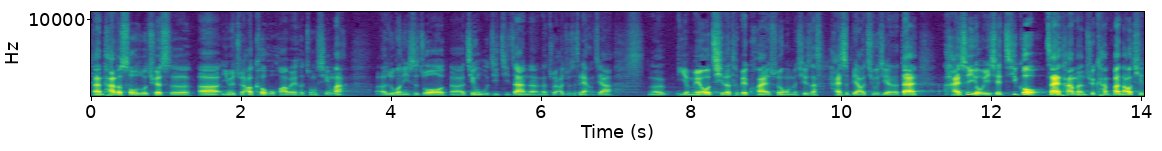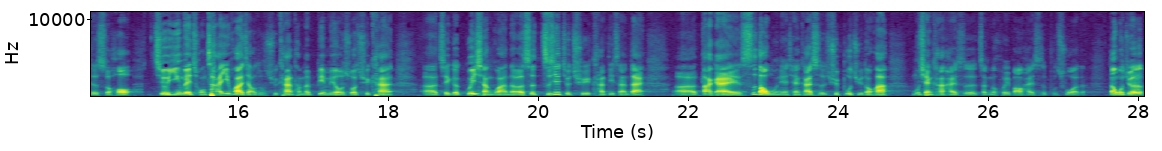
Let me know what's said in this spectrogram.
但它的收入确实，呃，因为主要客户华为和中兴嘛。呃，如果你是做呃进五 G 基站的，那主要就是两家，那也没有起得特别快，所以我们其实还是比较纠结的。但还是有一些机构在他们去看半导体的时候，就因为从差异化角度去看，他们并没有说去看呃这个硅相关的，而是直接就去看第三代。呃，大概四到五年前开始去布局的话，目前看还是整个回报还是不错的。但我觉得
